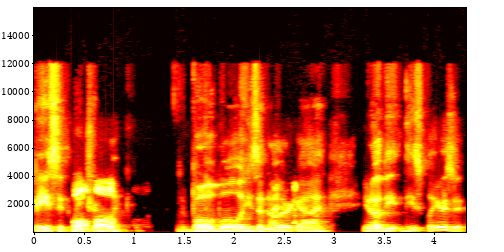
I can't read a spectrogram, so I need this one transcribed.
basically Bobo. like Bobo. He's another guy. You know, the, these players are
